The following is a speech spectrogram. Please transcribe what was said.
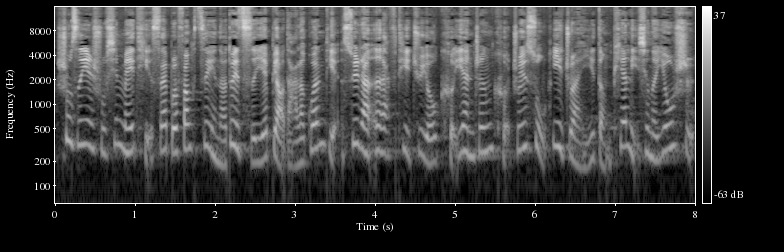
数字艺术新媒体 CyberFunkZ 呢，对此也表达了观点。虽然 NFT 具有可验真、可追溯、易转移等偏理性的优势。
